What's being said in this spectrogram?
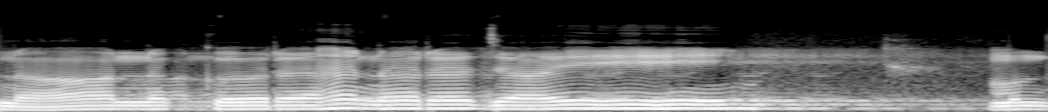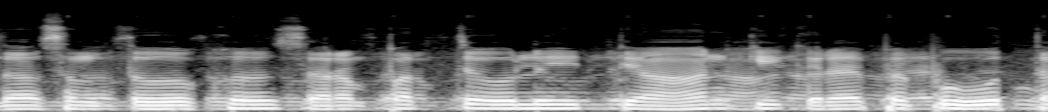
ਨਾਨਕ ਰਹਿਨ ਰਜਾਈ। ਮੁੰਦਾ ਸੰਤੋਖ ਸਰਮਪਤ ਚੋਲੀ, ਧਿਆਨ ਕੀ ਕਰੈ ਪਪੂਤ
